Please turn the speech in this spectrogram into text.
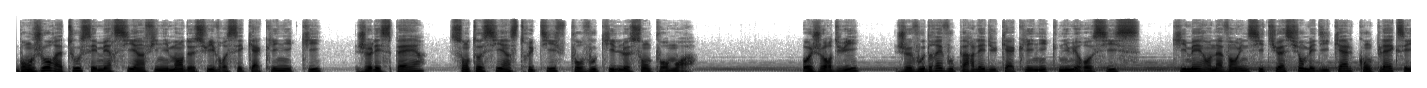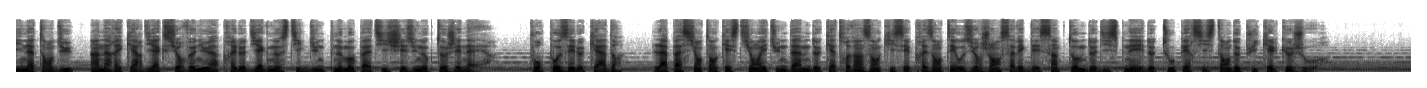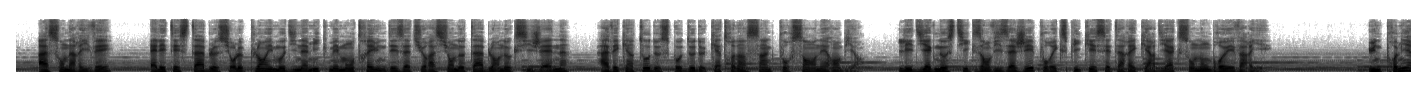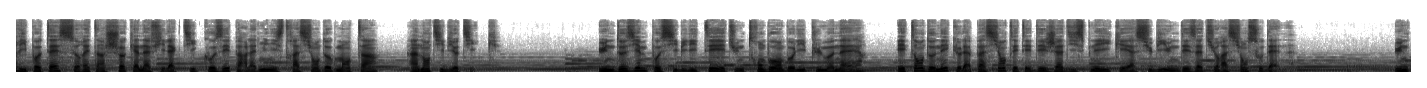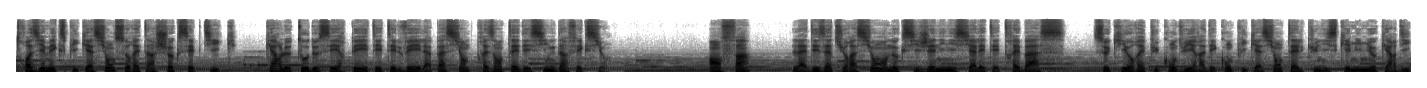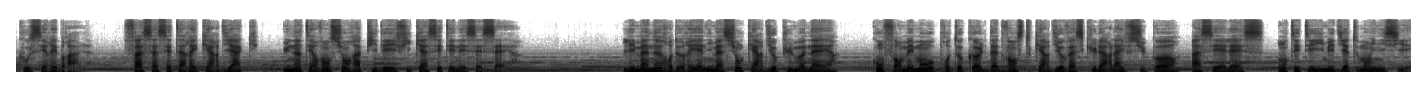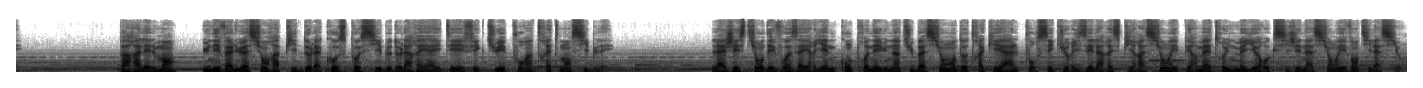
Bonjour à tous et merci infiniment de suivre ces cas cliniques qui, je l'espère, sont aussi instructifs pour vous qu'ils le sont pour moi. Aujourd'hui, je voudrais vous parler du cas clinique numéro 6, qui met en avant une situation médicale complexe et inattendue, un arrêt cardiaque survenu après le diagnostic d'une pneumopathie chez une octogénaire. Pour poser le cadre, la patiente en question est une dame de 80 ans qui s'est présentée aux urgences avec des symptômes de dyspnée et de toux persistants depuis quelques jours. À son arrivée, elle était stable sur le plan hémodynamique mais montrait une désaturation notable en oxygène, avec un taux de SPO2 de 85% en air ambiant. Les diagnostics envisagés pour expliquer cet arrêt cardiaque sont nombreux et variés. Une première hypothèse serait un choc anaphylactique causé par l'administration d'augmentin, un antibiotique. Une deuxième possibilité est une thromboembolie pulmonaire, étant donné que la patiente était déjà dyspnéique et a subi une désaturation soudaine. Une troisième explication serait un choc septique, car le taux de CRP était élevé et la patiente présentait des signes d'infection. Enfin, la désaturation en oxygène initiale était très basse, ce qui aurait pu conduire à des complications telles qu'une ischémie myocardique ou cérébrale. Face à cet arrêt cardiaque, une intervention rapide et efficace était nécessaire. Les manœuvres de réanimation cardiopulmonaire, conformément au protocole d'Advanced Cardiovascular Life Support, ACLS, ont été immédiatement initiées. Parallèlement, une évaluation rapide de la cause possible de l'arrêt a été effectuée pour un traitement ciblé. La gestion des voies aériennes comprenait une intubation endotrachéale pour sécuriser la respiration et permettre une meilleure oxygénation et ventilation.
